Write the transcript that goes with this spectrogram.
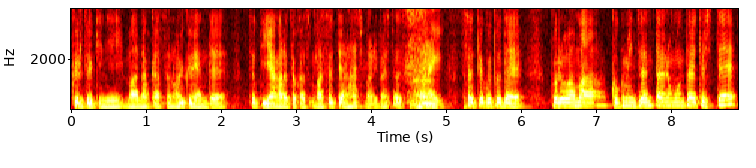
来るときに、まあ、なんかその保育園でちょっと嫌がるとか、まあ、そういった話もありましたですね。はい、そういったことでこれはまあ国民全体の問題として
